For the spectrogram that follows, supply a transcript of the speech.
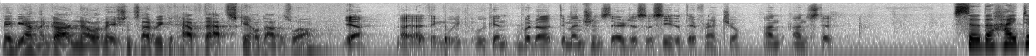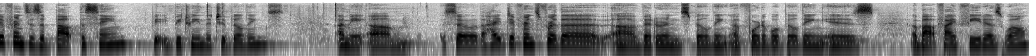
maybe on the garden elevation side, we could have that scaled out as well. Yeah, I, I think we, we can put uh, dimensions there just to see the differential. Un- Understood. So the height difference is about the same be- between the two buildings? I mean, um, so the height difference for the uh, Veterans Building, affordable building is about five feet as well,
